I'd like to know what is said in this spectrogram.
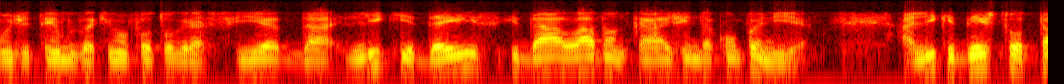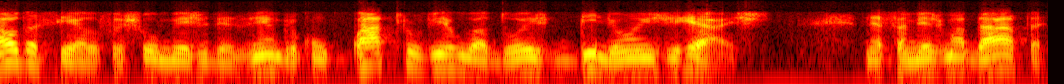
onde temos aqui uma fotografia da liquidez e da alavancagem da companhia. A liquidez total da Cielo fechou o mês de dezembro com 4,2 bilhões de reais. Nessa mesma data,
